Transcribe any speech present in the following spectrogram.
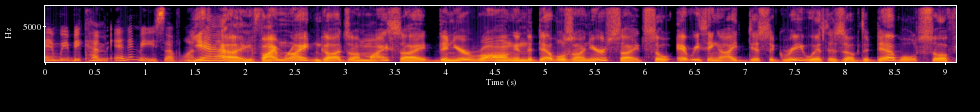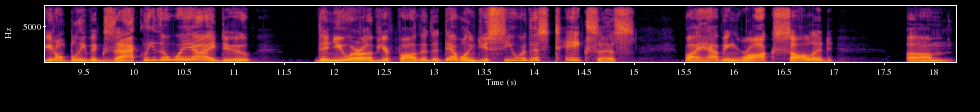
And we become enemies of one Yeah, another. Yeah, if I'm right and God's on my side, then you're wrong and the devil's on your side. So everything I disagree with is of the devil. So if you don't believe exactly the way I do, then you are of your father, the devil. And you see where this takes us by having rock solid um,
